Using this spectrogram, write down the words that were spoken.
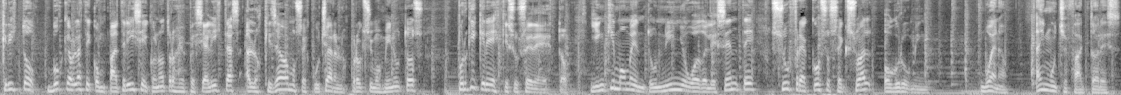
Cristo, vos que hablaste con Patricia y con otros especialistas a los que ya vamos a escuchar en los próximos minutos, ¿por qué crees que sucede esto? ¿Y en qué momento un niño o adolescente sufre acoso sexual o grooming? Bueno, hay muchos factores,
